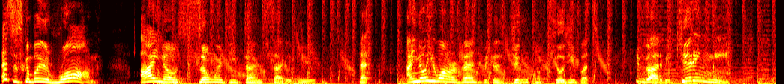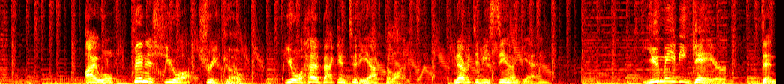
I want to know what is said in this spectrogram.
That's just completely wrong. I know somewhere deep down inside of you that. I know you want revenge because Jigglypuff killed you, but you've got to be kidding me. I will finish you off, Trico. You will head back into the afterlife, never to be seen again. You may be gayer than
